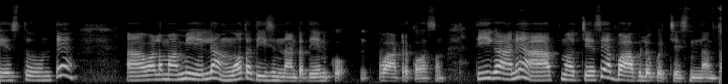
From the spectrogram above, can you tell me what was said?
చేస్తూ ఉంటే వాళ్ళ మమ్మీ వెళ్ళి ఆ మూత తీసిందంట దేనికో వాటర్ కోసం. తీగానే ఆత్మ వచ్చేసి ఆ బాబులోకి వచ్చేసిందంట.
